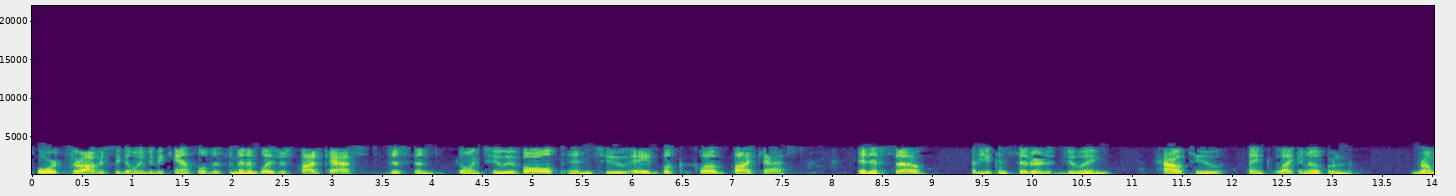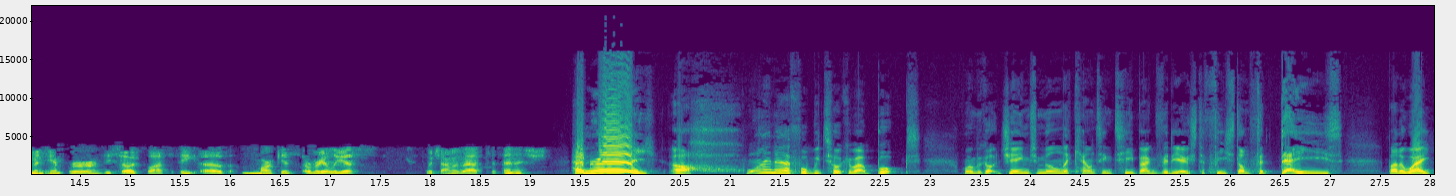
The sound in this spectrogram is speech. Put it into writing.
sports are obviously going to be canceled, is the Men in Blazers podcast just going to evolve into a book club podcast? And if so, have you considered doing how to think like an open Roman emperor, the Stoic philosophy of Marcus Aurelius, which I'm about to finish? Henry! Oh, why on earth would we talk about books when we've got James Milner counting teabag videos to feast on for days? By the way,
